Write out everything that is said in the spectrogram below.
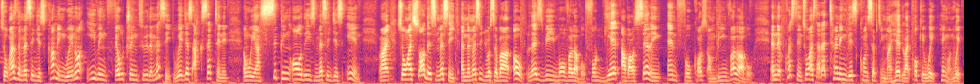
So as the message is coming, we're not even filtering through the message. We're just accepting it and we are sipping all these messages in, right? So I saw this message and the message was about, oh, let's be more valuable. Forget about selling and focus on being valuable. And the question, so I started turning this concept in my head like, okay, wait, hang on, wait.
